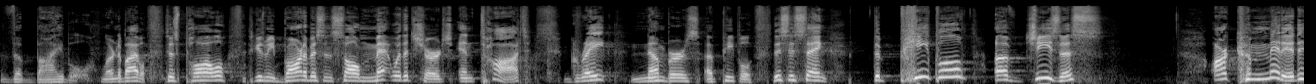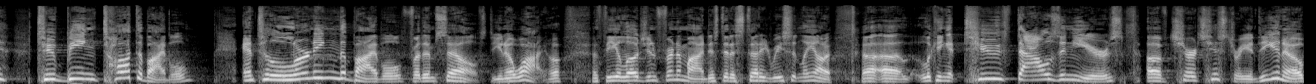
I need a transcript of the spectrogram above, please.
the Bible. Learned the Bible. It says Paul, excuse me, Barnabas and Saul met with the church and taught great numbers of people. This is saying the people of Jesus are committed to being taught the Bible and to learning the Bible for themselves. Do you know why? Well, a theologian friend of mine just did a study recently on a, uh, uh, looking at 2,000 years of church history. And do you know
